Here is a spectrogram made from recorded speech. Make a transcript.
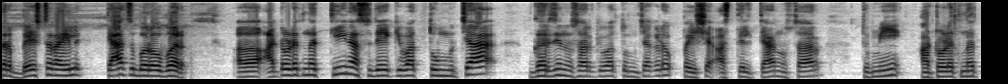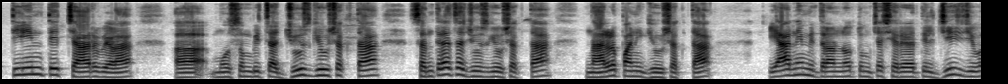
तर बेस्ट राहील. त्याचबरोबर आठवड्यातनं तीन असू दे किंवा तुमच्या गरजेनुसार किंवा तुमच्याकडं पैसे असतील त्यानुसार तुम्ही आठवड्यातनं तीन ते चार वेळा मोसंबीचा ज्यूस घेऊ शकता संत्र्याचा ज्यूस घेऊ शकता नारळ पाणी घेऊ शकता. याने मित्रांनो तुमच्या शरीरातील जी जीव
